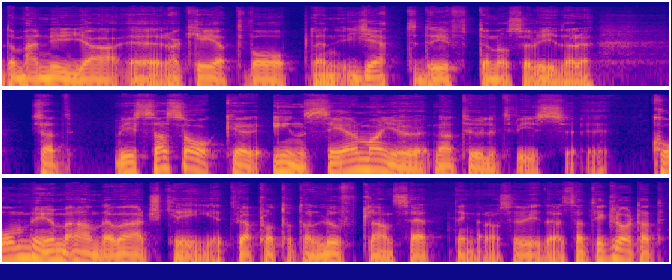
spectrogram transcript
de här nya eh, raketvapnen, jetdriften och så vidare. Så att Vissa saker inser man ju naturligtvis eh, kommer ju med andra världskriget. Vi har pratat om luftlandsättningar och så vidare. Så det är klart att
